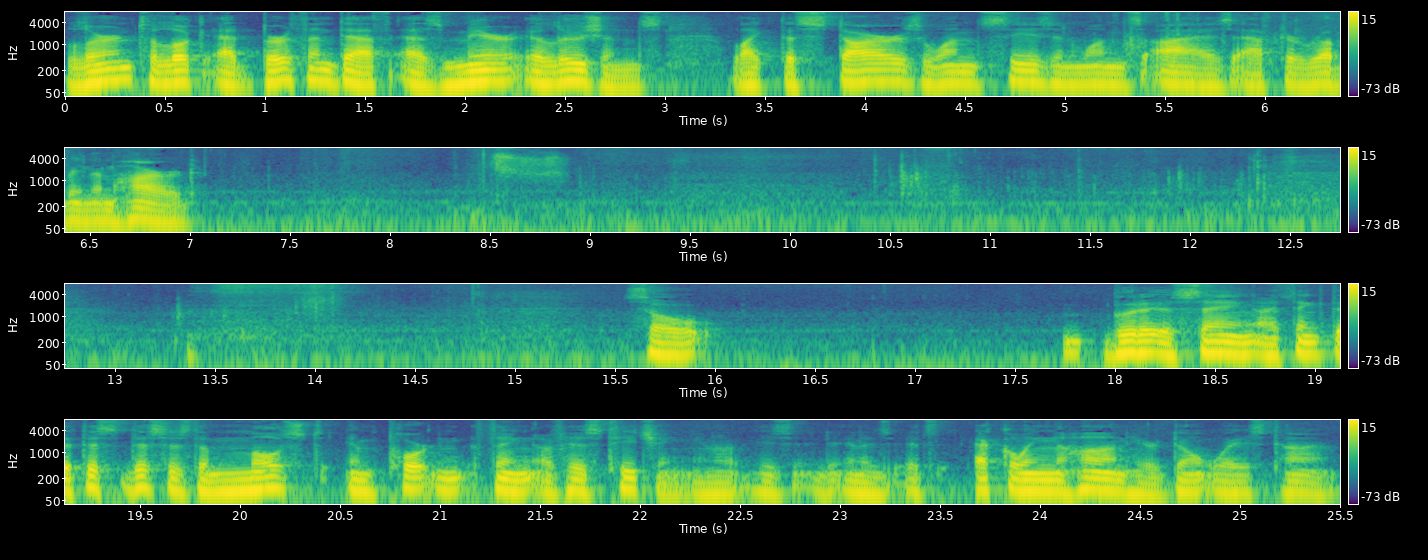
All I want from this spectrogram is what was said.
Learn to look at birth and death as mere illusions, like the stars one sees in one's eyes after rubbing them hard. So, Buddha is saying, I think that this, this is the most important thing of his teaching. You know, he's, and it's echoing the Han here. Don't waste time.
